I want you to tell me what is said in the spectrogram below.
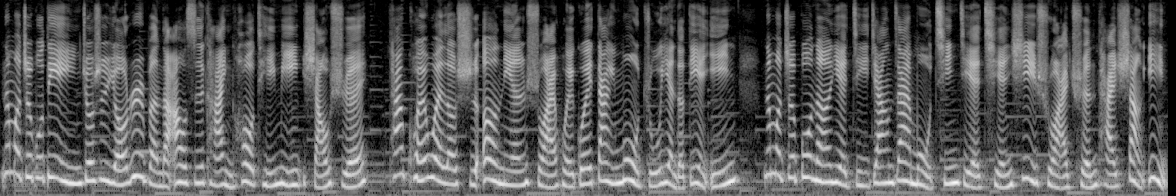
那么这部电影就是由日本的奥斯卡影后提名小雪，她暌违了十二年，所来回归大荧幕主演的电影。那么这部呢，也即将在母亲节前夕所来全台上映。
